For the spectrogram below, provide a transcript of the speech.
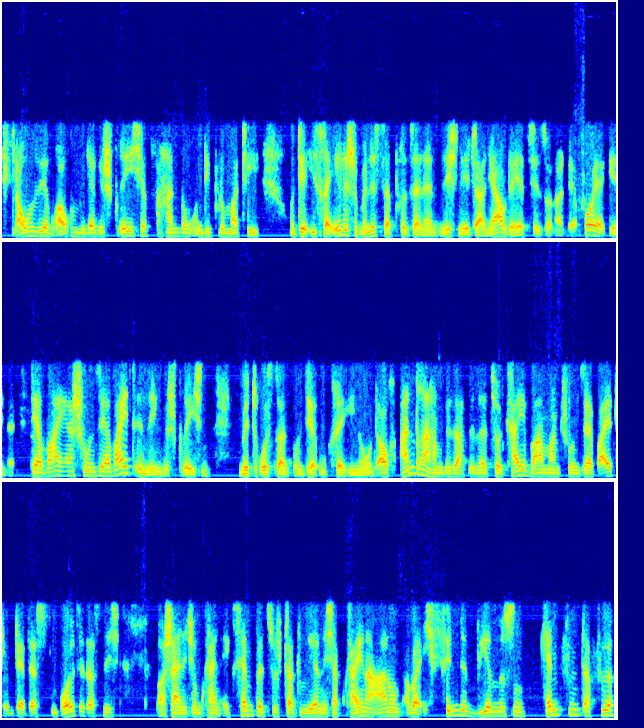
Ich glaube, wir brauchen wieder Gespräche, Verhandlungen und Diplomatie. Und der israelische Ministerpräsident, nicht Netanyahu, der jetzt hier, sondern der vorhergehende, der war ja schon sehr weit in den Gesprächen mit Russland und der Ukraine. Und auch andere haben gesagt, in der Türkei war man schon sehr weit und der Westen wollte das nicht. Wahrscheinlich um kein Exempel zu statuieren. Ich habe keine Ahnung, aber ich finde, wir müssen kämpfen dafür,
